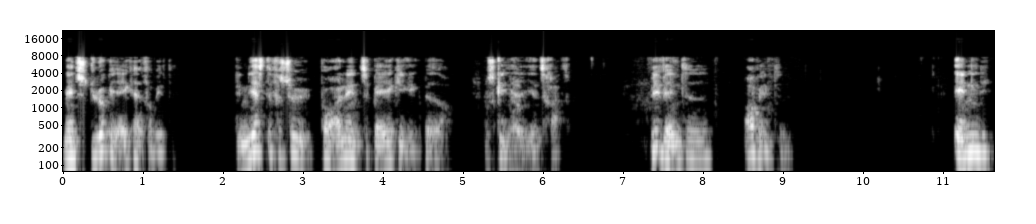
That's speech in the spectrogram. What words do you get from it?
med en styrke, jeg ikke havde forventet. Det næste forsøg på at holde hende tilbage gik ikke bedre. Måske havde Jens ret. Vi ventede og ventede. Endelig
